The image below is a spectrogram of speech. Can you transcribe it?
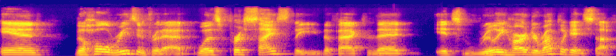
And the whole reason for that was precisely the fact that it's really hard to replicate stuff.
